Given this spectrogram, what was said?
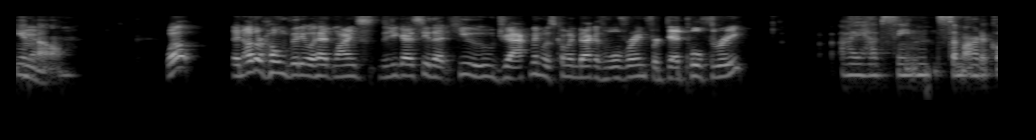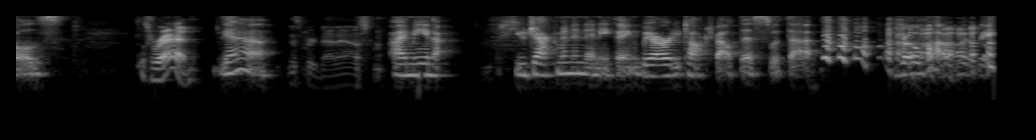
you Hmm. know. Well, in other home video headlines, did you guys see that Hugh Jackman was coming back as Wolverine for Deadpool 3? I have seen some articles. It's rad. Yeah. That's pretty badass. I mean, Hugh Jackman in anything. We already talked about this with that. Robot movie.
